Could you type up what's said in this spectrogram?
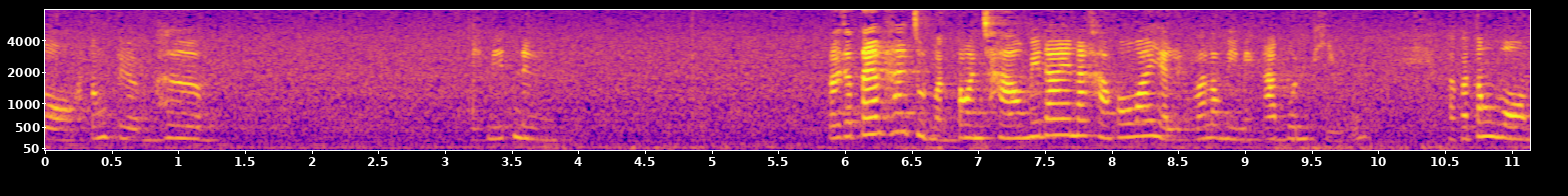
อต้องเติมเพิ่ม อีกนิดนึง เราจะแต้มให้จุดเหมือนตอนเช้าไม่ได้นะคะ เพราะว่าอย่าลืมว่าเรามีเมคอัพบนผิว เราก็ต้องวอร์ม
